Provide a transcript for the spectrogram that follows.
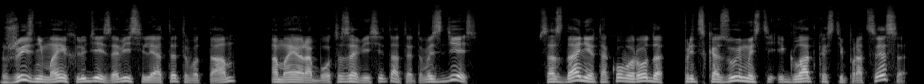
Жизни моих людей зависели от этого там, а моя работа зависит от этого здесь. Создание такого рода предсказуемости и гладкости процесса –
